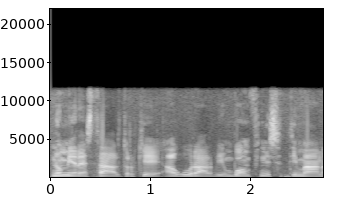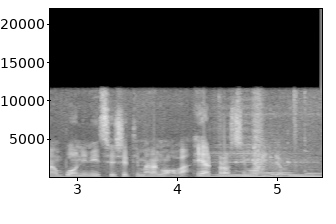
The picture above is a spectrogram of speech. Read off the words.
Non mi resta altro che augurarvi un buon fine settimana, un buon inizio di settimana nuova e al prossimo video.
